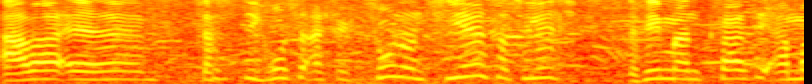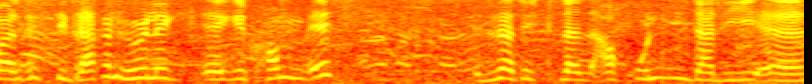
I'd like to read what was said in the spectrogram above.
Aber äh, das ist die große Attraktion und hier ist natürlich, dass man quasi einmal durch die Drachenhöhle äh, gekommen ist, sind natürlich dann auch unten da die äh,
